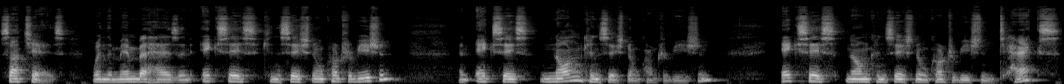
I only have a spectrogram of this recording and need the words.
such as when the member has an excess concessional contribution, an excess non concessional contribution, excess non concessional contribution tax,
